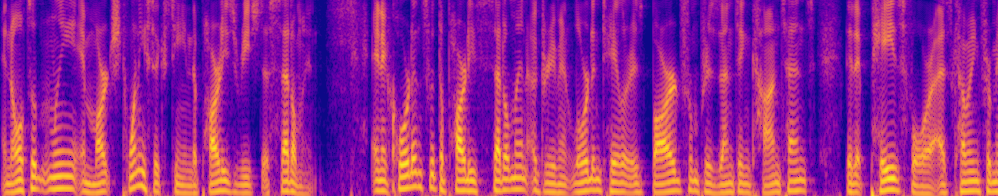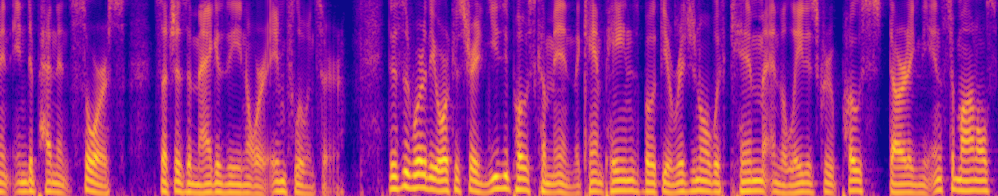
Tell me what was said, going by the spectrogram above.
And ultimately, in March 2016, the parties reached a settlement. In accordance with the parties' settlement agreement, Lord and Taylor is barred from presenting content that it pays for as coming from an independent source, such as a magazine or influencer. This is where the orchestrated Yeezy posts come in. The campaigns, both the original with Kim and the latest group posts starting the Insta models,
